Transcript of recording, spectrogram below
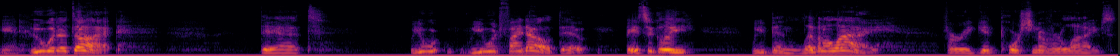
And who would have thought that we, we would find out that basically we've been living a lie for a good portion of our lives.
